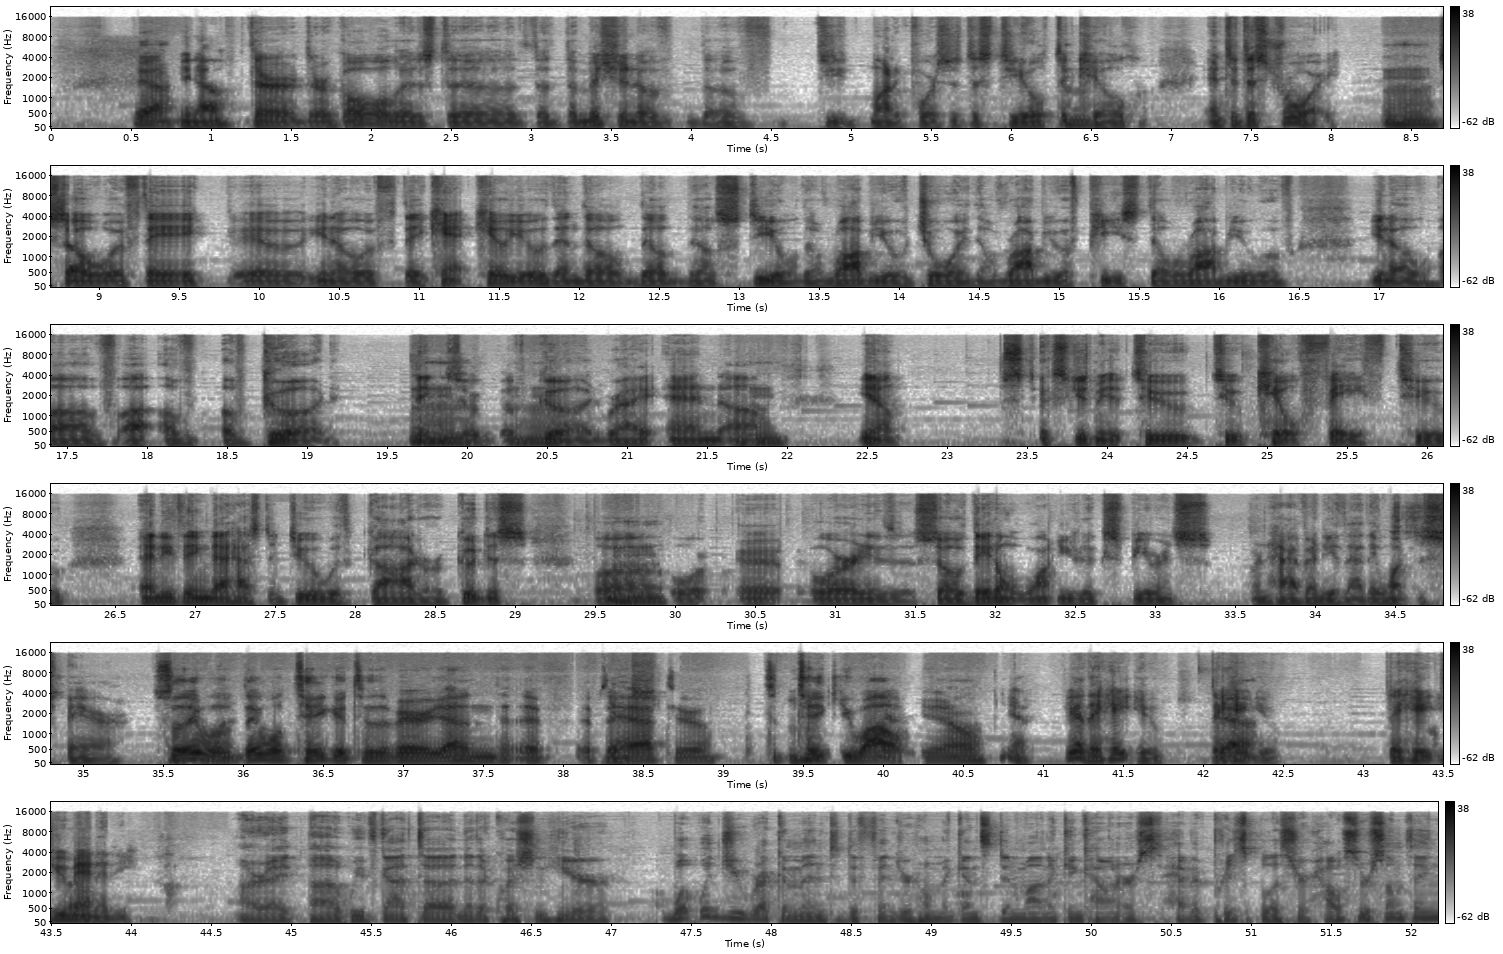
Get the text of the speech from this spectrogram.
Yeah. you know their their goal is the the, the mission of the of demonic forces to steal to Mhm. kill and to destroy hmm so if they uh, you know if they can't kill you then they'll they'll they'll steal they'll rob you of joy they'll rob you of peace they'll rob you of you know of uh, of of good things Mhm, of, of mhm. good right and um Mhm. you know excuse me to to kill faith to anything that has to do with god or goodness uh, Mhm. or uh, or any of this so they don't want you to experience and have any of that they want despair So they will they will take it to the very end if if they Yes. have to to Mhm. take you out. You know. yeah yeah they hate you they Yeah. hate you they hate humanity All right, uh, we've got uh, another question here. What would you recommend to defend your home against demonic encounters? Have a priest bless your house or something?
